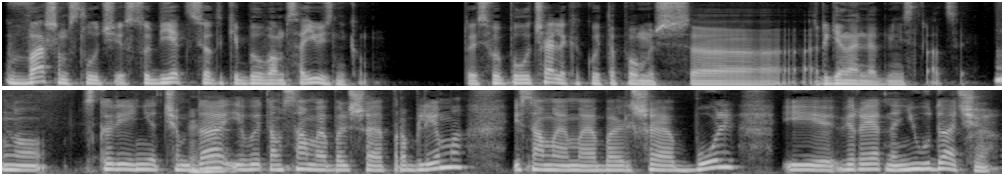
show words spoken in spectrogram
В вашем случае субъект все-таки был вам союзником. То есть вы получали какую-то помощь с э, региональной администрацией? Ну, скорее нет, чем угу. да. И в этом самая большая проблема и самая моя большая боль и, вероятно, неудача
